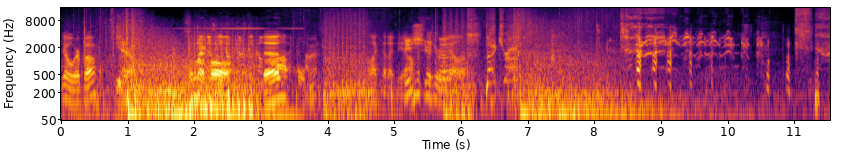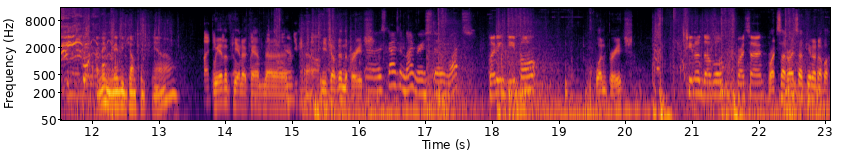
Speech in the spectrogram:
Yo, we're both. This is my ball. Dead. Op four. I like that idea. You I'm gonna stay shoot here with yellow. Nitro. I think maybe jump to piano. We have a piano cam. No, no, no. You can. He jumped in the breach. Uh, this guy's in library still, what? Planning default, One breach. Chino double, right side. Right side, right side, piano double.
